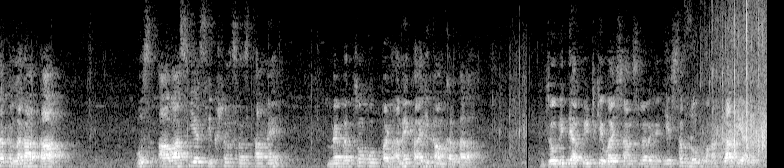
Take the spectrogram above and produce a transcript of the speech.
तक लगातार उस आवासीय शिक्षण संस्था में मैं बच्चों को पढ़ाने का ही काम करता रहा जो विद्यापीठ के वाइस चांसलर हैं ये सब लोग वहां जाके आए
